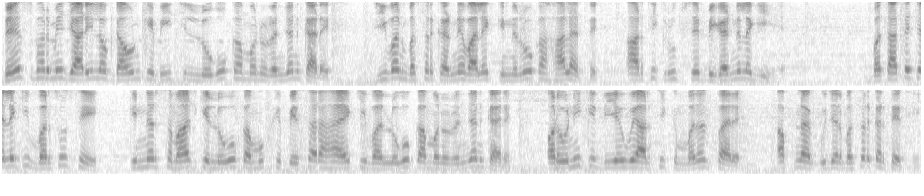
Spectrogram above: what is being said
देश भर में जारी लॉकडाउन के बीच लोगों का मनोरंजन कर जीवन बसर करने वाले किन्नरों का हालत आर्थिक रूप से बिगड़ने लगी है। बताते चले कि वर्षों से किन्नर समाज के लोगों का मुख्य पेशा रहा है कि वह लोगों का मनोरंजन कर और उन्हीं के दिए हुए आर्थिक मदद पर अपना गुजर बसर करते थे।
